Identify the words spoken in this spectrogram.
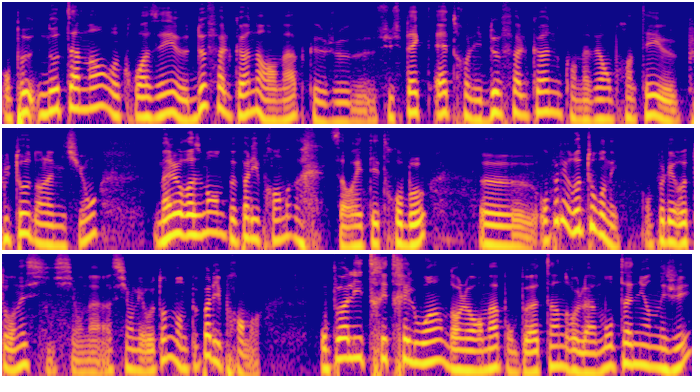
On peut notamment recroiser euh, deux Falcons en map que je suspecte être les deux Falcons qu'on avait empruntés euh, plus tôt dans la mission. Malheureusement, on ne peut pas les prendre, ça aurait été trop beau. Euh, on peut les retourner, on peut les retourner si, on si on les retourne, mais on ne peut pas les prendre. On peut aller très très loin dans leur map, on peut atteindre la montagne enneigée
